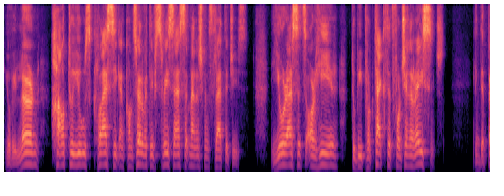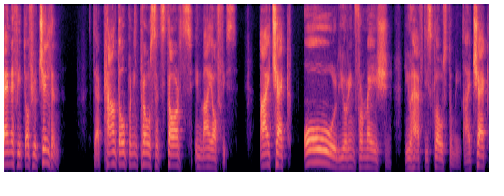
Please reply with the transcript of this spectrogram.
You will learn how to use classic and conservative Swiss asset management strategies. Your assets are here to be protected for generations in the benefit of your children. The account opening process starts in my office. I check all your information, you have disclosed to me. I checked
